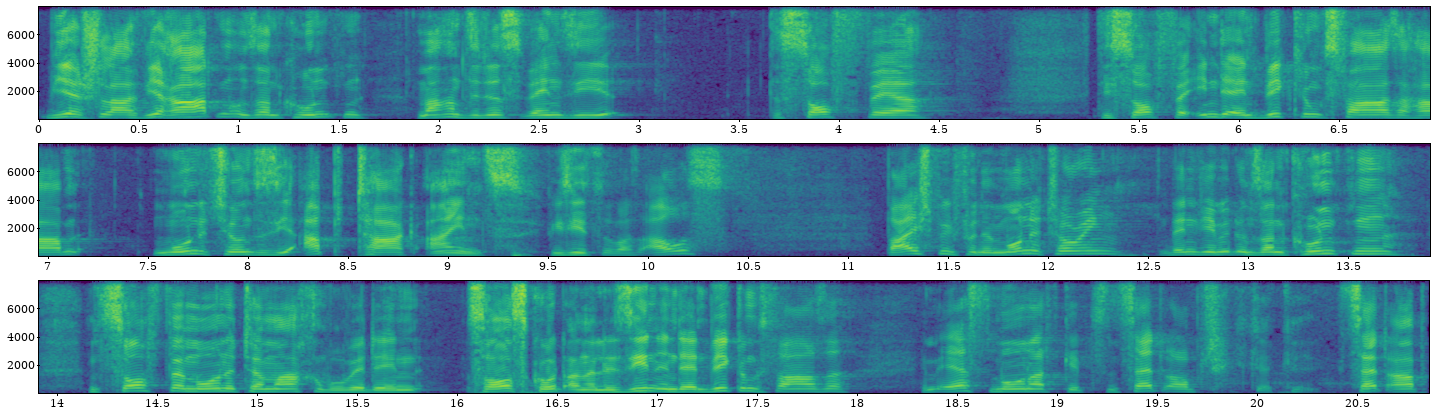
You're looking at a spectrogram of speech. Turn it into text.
wir, wir raten unseren Kunden, machen Sie das, wenn Sie das Software die Software in der Entwicklungsphase haben, monitoren Sie sie ab Tag 1. Wie sieht sowas aus? Beispiel für den Monitoring, wenn wir mit unseren Kunden einen Software-Monitor machen, wo wir den Source-Code analysieren in der Entwicklungsphase. Im ersten Monat gibt es ein Setup, Setup,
